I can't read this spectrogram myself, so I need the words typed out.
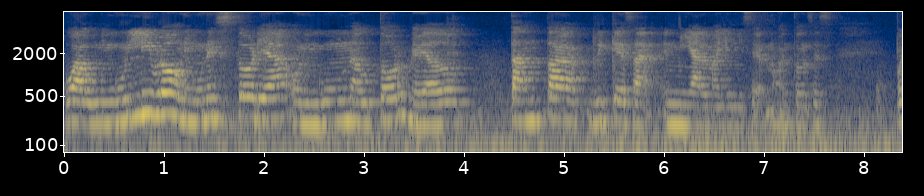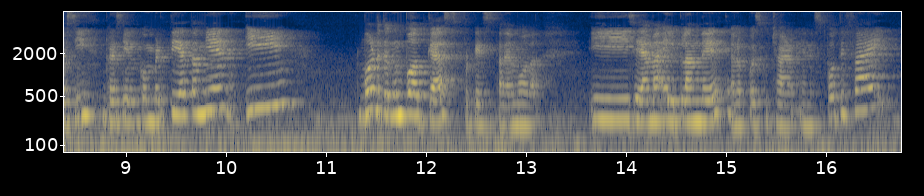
wow, ningún libro o ninguna historia o ningún autor me había dado tanta riqueza en mi alma y en mi ser, ¿no? Entonces, pues sí, recién convertida también. Y bueno, tengo un podcast, porque está de moda, y se llama El Plan D, que lo puedes escuchar en Spotify.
